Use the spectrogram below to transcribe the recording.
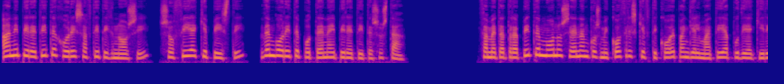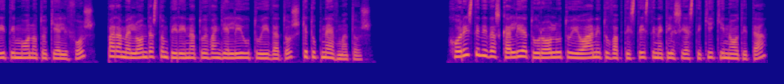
Αν υπηρετείτε χωρίς αυτή τη γνώση, σοφία και πίστη, δεν μπορείτε ποτέ να υπηρετείτε σωστά θα μετατραπείτε μόνο σε έναν κοσμικό θρησκευτικό επαγγελματία που διακηρύττει μόνο το κέλυφος, παραμελώντας τον πυρήνα του Ευαγγελίου του Ήδατος και του Πνεύματος. Χωρίς τη διδασκαλία του ρόλου του Ιωάννη του Βαπτιστή στην εκκλησιαστική κοινότητα,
